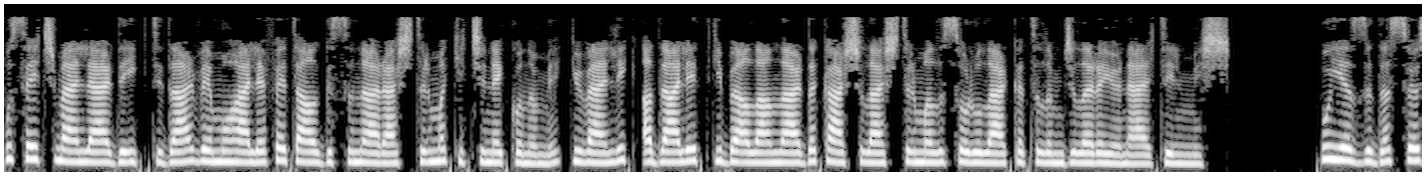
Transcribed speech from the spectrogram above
Bu seçmenlerde iktidar ve muhalefet algısını araştırmak için ekonomi, güvenlik, adalet gibi alanlarda karşılaştırmalı sorular katılımcılara yöneltilmiş. Bu yazıda söz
